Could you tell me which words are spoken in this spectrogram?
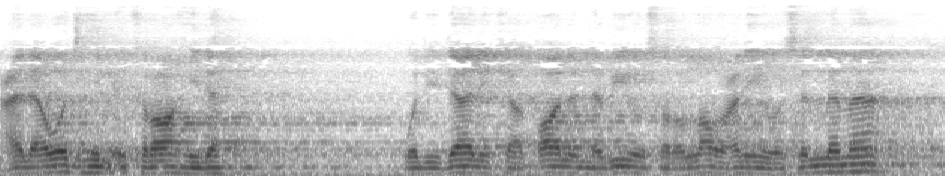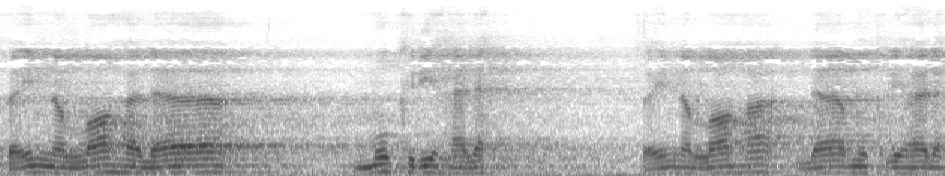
على وجه الإكراه له. ولذلك قال النبي صلى الله عليه وسلم فإن الله لا مكره له. فإن الله لا مكره له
